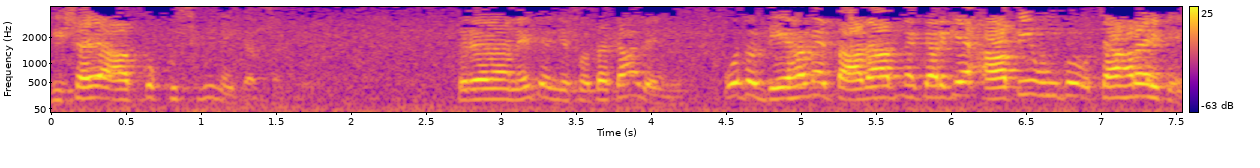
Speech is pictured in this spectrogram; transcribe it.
विषय आपको कुछ भी नहीं कर सकते। प्रेरणा नहीं देंगे, स्वतः कहाँ देंगे? वो तो देह में, तादाद में करके आप ही उनको चाह रहे थे।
